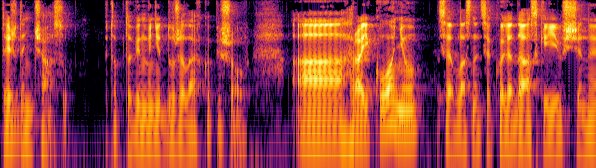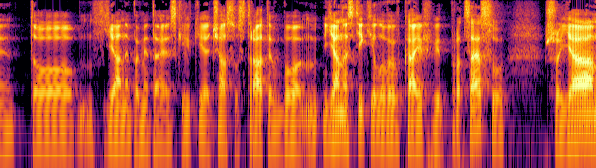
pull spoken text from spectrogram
тиждень часу. Тобто він мені дуже легко пішов. А грайконю, це власне ця коляда з Київщини, то я не пам'ятаю, скільки я часу стратив, бо я настільки ловив кайф від процесу, що я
